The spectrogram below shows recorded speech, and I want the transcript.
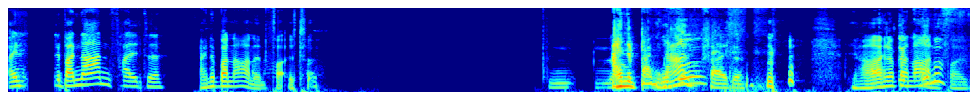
Eine Bananenfalte. Eine Bananenfalte. Eine Bananenfalte. Ja, eine Eine Bananenfalte.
